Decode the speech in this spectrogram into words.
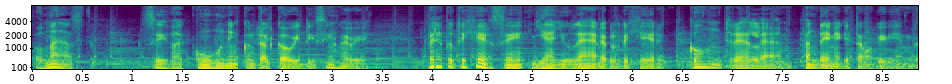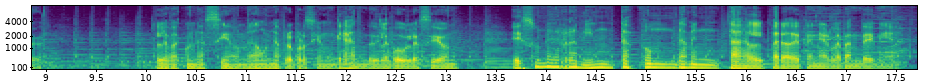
o más se vacunen contra el COVID-19 para protegerse y ayudar a proteger contra la pandemia que estamos viviendo. La vacunación a una proporción grande de la población es una herramienta fundamental para detener la pandemia.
